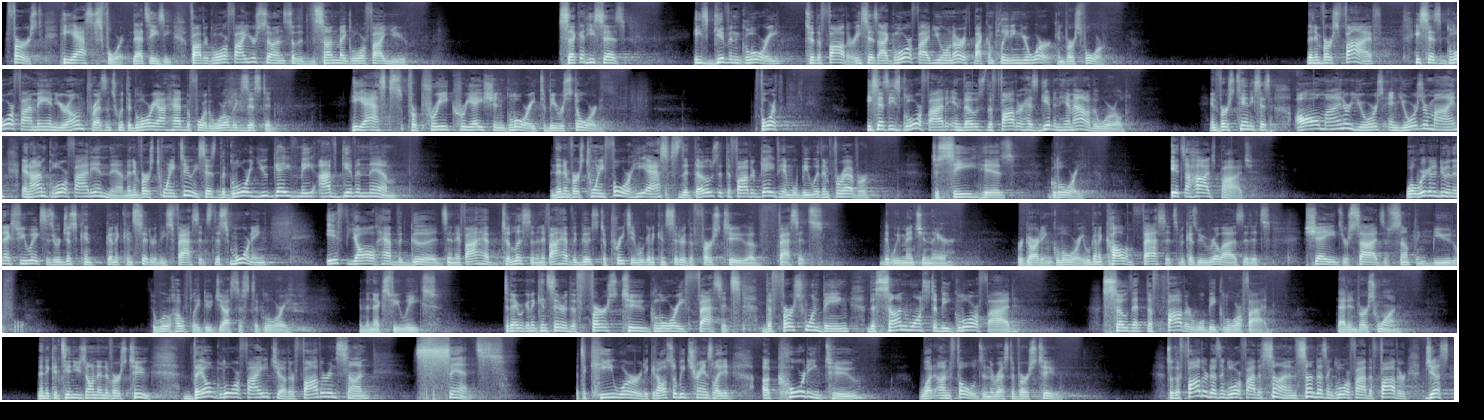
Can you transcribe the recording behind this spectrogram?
First, he asks for it. That's easy. Father, glorify your Son so that the Son may glorify you. Second, he says he's given glory to the Father. He says, I glorified you on earth by completing your work, in verse 4. Then in verse 5, he says, Glorify me in your own presence with the glory I had before the world existed. He asks for pre creation glory to be restored. Fourth, he says he's glorified in those the Father has given him out of the world. In verse 10, he says, All mine are yours, and yours are mine, and I'm glorified in them. And in verse 22, he says, The glory you gave me, I've given them. And then in verse 24, he asks that those that the Father gave him will be with him forever to see his glory. It's a hodgepodge. What we're going to do in the next few weeks is we're just con- going to consider these facets. This morning, if y'all have the goods, and if I have to listen, and if I have the goods to preach it, we're going to consider the first two of facets that we mentioned there regarding glory. We're going to call them facets because we realize that it's shades or sides of something beautiful. So we'll hopefully do justice to glory in the next few weeks. Today, we're going to consider the first two glory facets. The first one being the Son wants to be glorified so that the Father will be glorified. That in verse 1. Then it continues on into verse 2. They'll glorify each other, Father and Son, since. That's a key word. It could also be translated according to what unfolds in the rest of verse 2. So the Father doesn't glorify the Son, and the Son doesn't glorify the Father just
